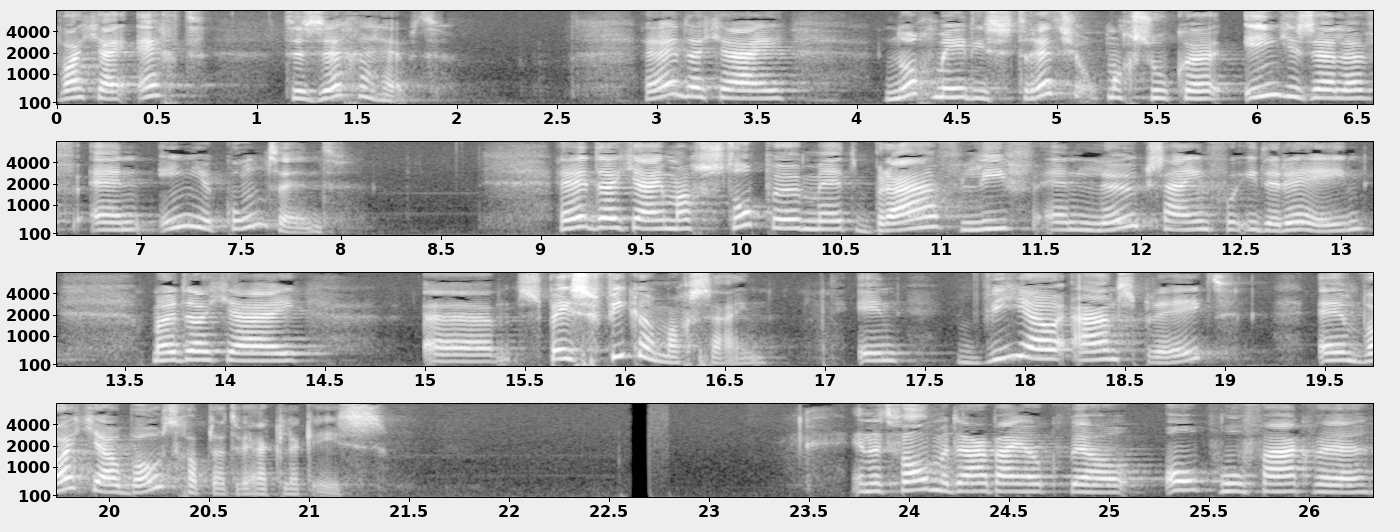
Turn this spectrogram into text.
wat jij echt te zeggen hebt. dat jij nog meer die stretch op mag zoeken in jezelf en in je content dat jij mag stoppen met braaf, lief en leuk zijn voor iedereen. Maar dat jij uh, specifieker mag zijn in wie jou aanspreekt en wat jouw boodschap daadwerkelijk is. En het valt me daarbij ook wel op hoe vaak we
